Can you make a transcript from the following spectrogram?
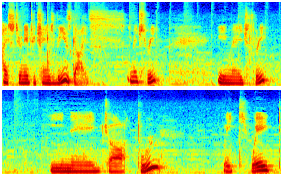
I still need to change these guys. Image 3 image 3 image tool. Wait wait.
